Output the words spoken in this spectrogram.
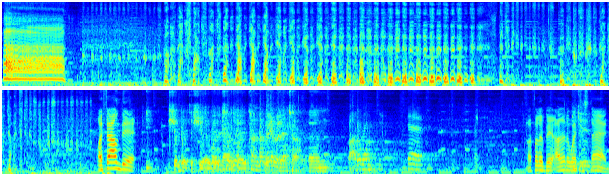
Ah! I found it. You should be able to shoot over the barricade. Turn down. Um, I don't want. Yeah. I feel a bit. I don't know where to stand.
